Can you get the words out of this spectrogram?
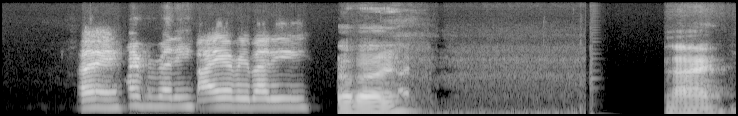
Bye. Hi, everybody. Bye, everybody. Bye bye. Bye.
